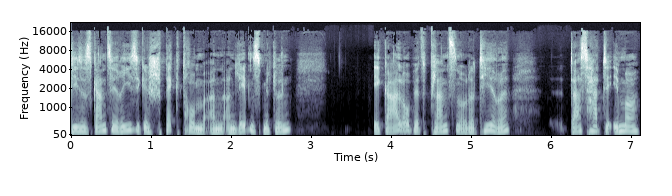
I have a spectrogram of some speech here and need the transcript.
dieses ganze riesige Spektrum an, an Lebensmitteln, egal ob jetzt Pflanzen oder Tiere, das hatte immer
